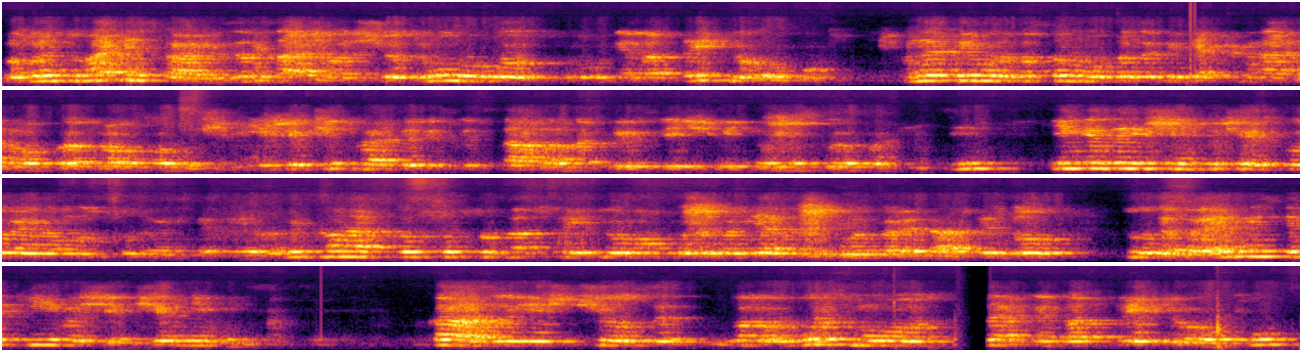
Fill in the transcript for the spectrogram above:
В обґрунтуванні скарги зазначила, що 2 грудня 23 року вони отримали постанову про закриття кримінального правопорушення, і ще в четверте безпідставно закрив слідчий відділ міської поліції, яке за рішенням Печерського районного суду міста Києва від 12.06.23 року зобов'язані були передати до суду ДБР міста Києва ще в червні місяці. Вказує, що з 8 серпня 23 року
